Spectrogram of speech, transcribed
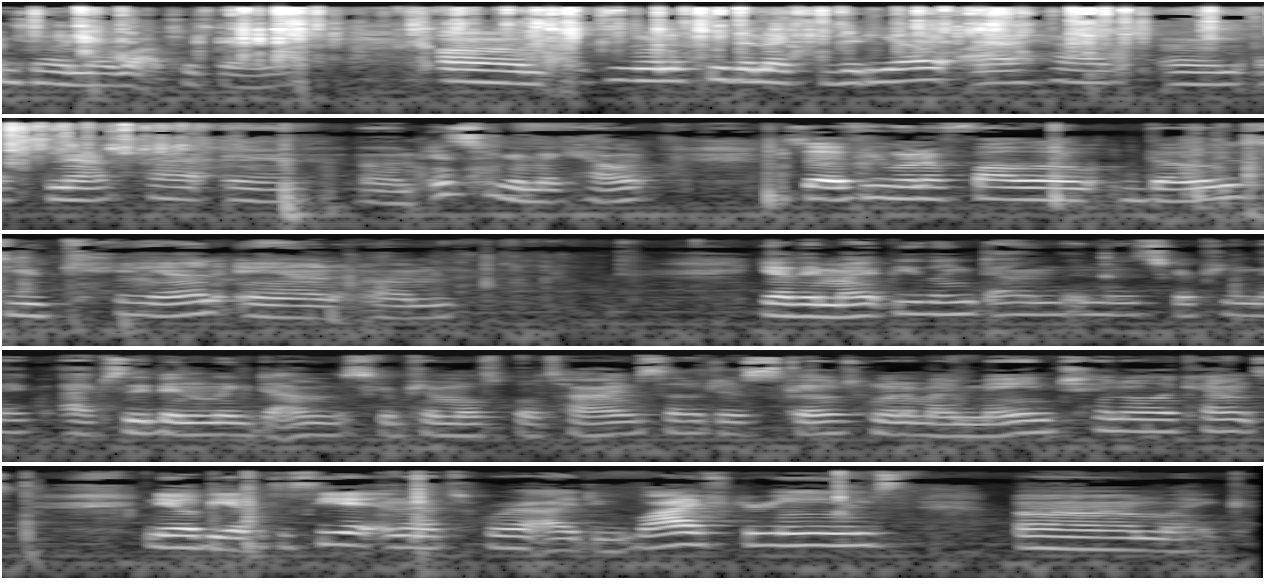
I'm sorry, my watch is going off. Um, if you want to see the next video, I have um, a Snapchat and um, Instagram account. So if you want to follow those, you can. And um, yeah, they might be linked down in the description. They've actually been linked down in the description multiple times. So just go to one of my main channel accounts and you'll be able to see it. And that's where I do live streams. Um, like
